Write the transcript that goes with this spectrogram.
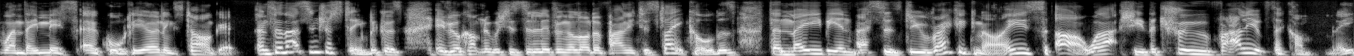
when they miss a quarterly earnings target. And so that's interesting because if you're company which is delivering a lot of value to stakeholders, then maybe investors do recognize, oh, well, actually, the true value of the company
